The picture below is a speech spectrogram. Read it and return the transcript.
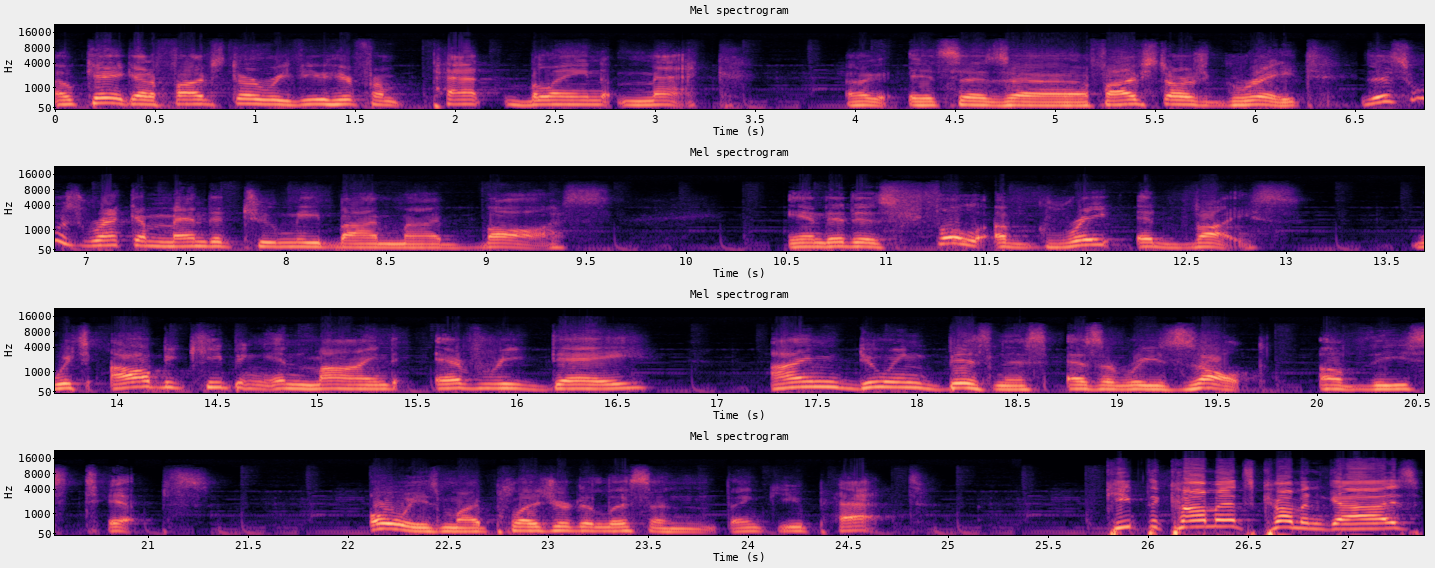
Okay, I got a five star review here from Pat Blaine Mack. Uh, it says uh, five stars, great. This was recommended to me by my boss, and it is full of great advice, which I'll be keeping in mind every day. I'm doing business as a result of these tips. Always my pleasure to listen. Thank you, Pat. Keep the comments coming, guys.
